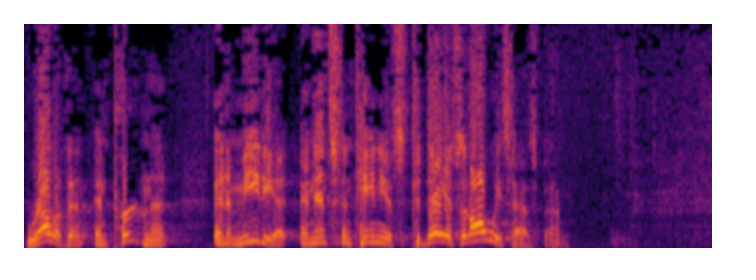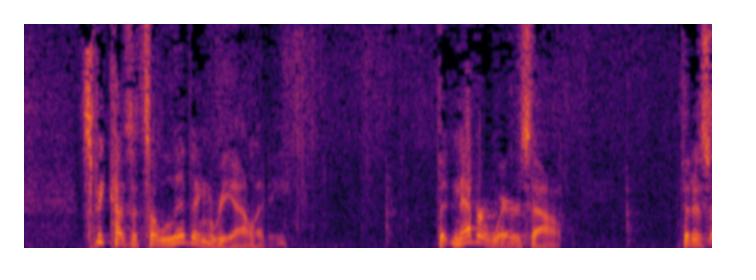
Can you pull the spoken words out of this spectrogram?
relevant and pertinent and immediate and instantaneous today as it always has been? It's because it's a living reality that never wears out, that is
